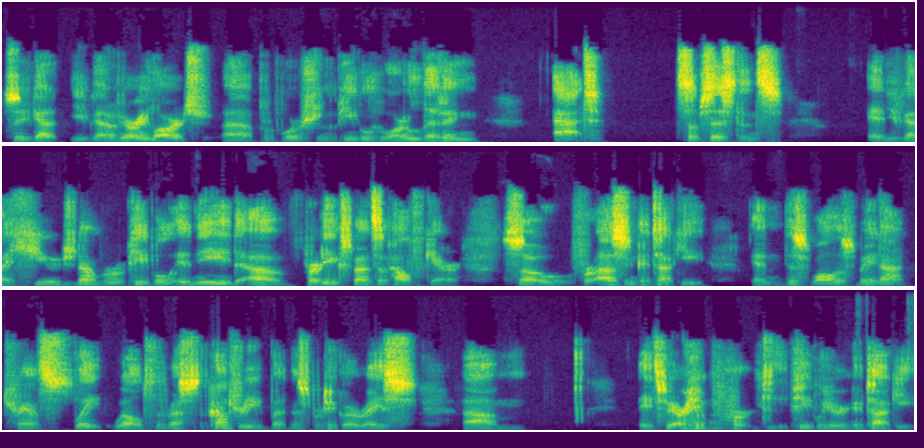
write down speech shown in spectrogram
So you've got you've got a very large uh, proportion of the people who are living at subsistence, and you've got a huge number of people in need of pretty expensive healthcare. So for us in Kentucky, and this while this may not translate well to the rest of the country, but in this particular race, um, it's very important to the people here in Kentucky.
